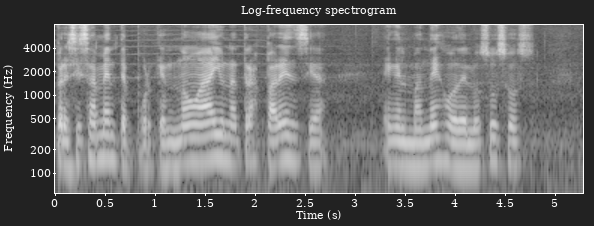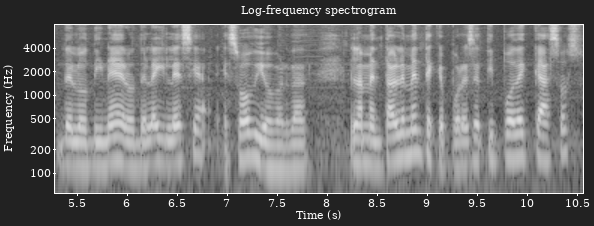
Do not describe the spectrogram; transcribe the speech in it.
precisamente porque no hay una transparencia en el manejo de los usos de los dineros de la iglesia, es obvio, ¿verdad? Lamentablemente que por ese tipo de casos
